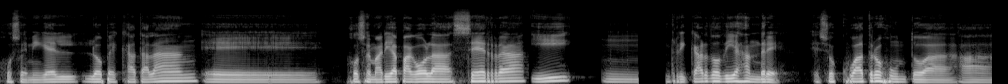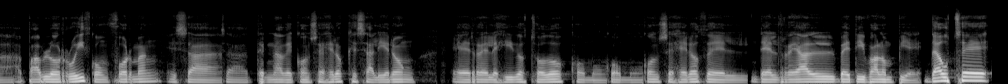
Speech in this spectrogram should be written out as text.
José Miguel López Catalán, eh, José María Pagola Serra y mm, Ricardo Díaz Andrés. Esos cuatro junto a, Pablo Ruiz conforman esa terna de consejeros que salieron eh, reelegidos todos como, como consejeros del, del, Real Betis Balompié. ¿Da usted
